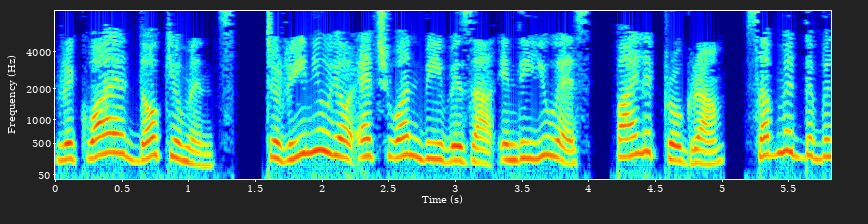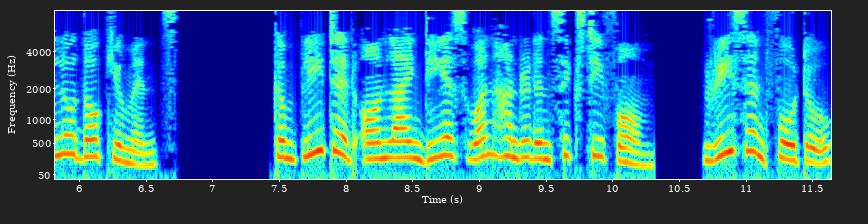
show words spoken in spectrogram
Required documents. To renew your H-1B visa in the U.S. pilot program, submit the below documents. Completed online DS160 form. Recent photo,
